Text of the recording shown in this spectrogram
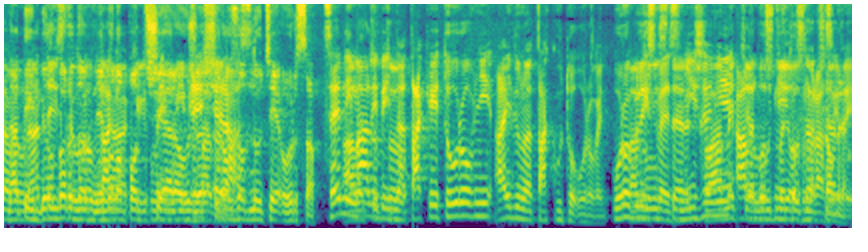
na tých na billboardoch nebolo pod čiarou, že rozhodnutie URSO. Ceny Ale mali byť toto- na takejto úrovni a idú na takúto úroveň. Urobili sme zníženie, alebo sme to zmrazili.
